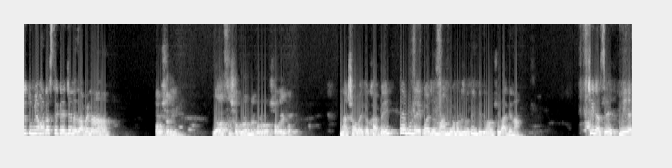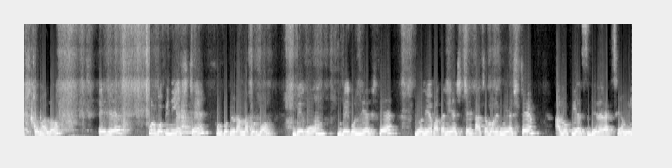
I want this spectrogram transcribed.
যে তুমি আমার কাছ থেকে জেনে যাবে না। সমস্যা নেই। যা আছে সব রান্না করো সবাই খাবে। না সবাই তো খাবেই। তাই বলে কয়জন আমি আমার জন্য তিন কেজি মাংস লাগে না। ঠিক আছে নিয়ে আসছো ভালো। এই যে ফুলকপি নিয়ে আসছে ফুলকপিও রান্না করব। বেগুন বেগুন নিয়ে আসছে ধনিয়া পাতা নিয়ে আসছে কাঁচামরিচ নিয়ে আসছে আলু পেঁয়াজ ভেজে রাখছি আমি।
